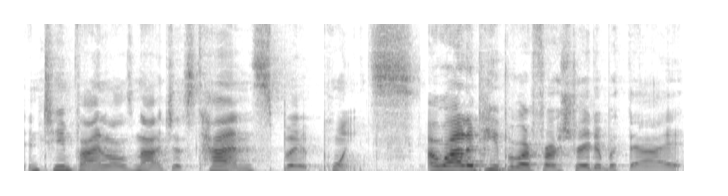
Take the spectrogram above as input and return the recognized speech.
in team finals not just tenths, but points. A lot of people are frustrated with that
